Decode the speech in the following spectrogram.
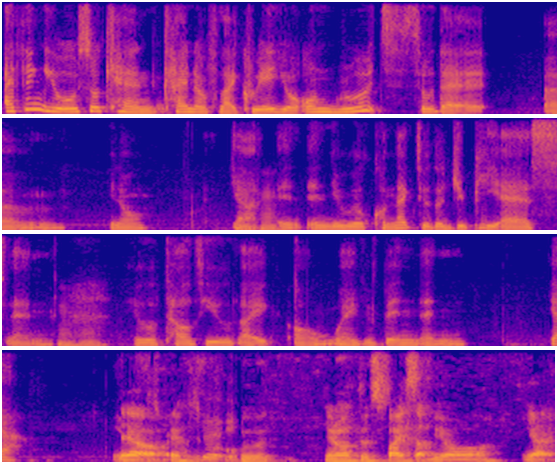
I think you also can kind of like create your own routes so that, um, you know, yeah, Mm-hmm. and, and you will connect to the GPS and it will tell you like, oh, where you've been and yeah. Yeah, It's if good. you, you know to spice up your yeah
